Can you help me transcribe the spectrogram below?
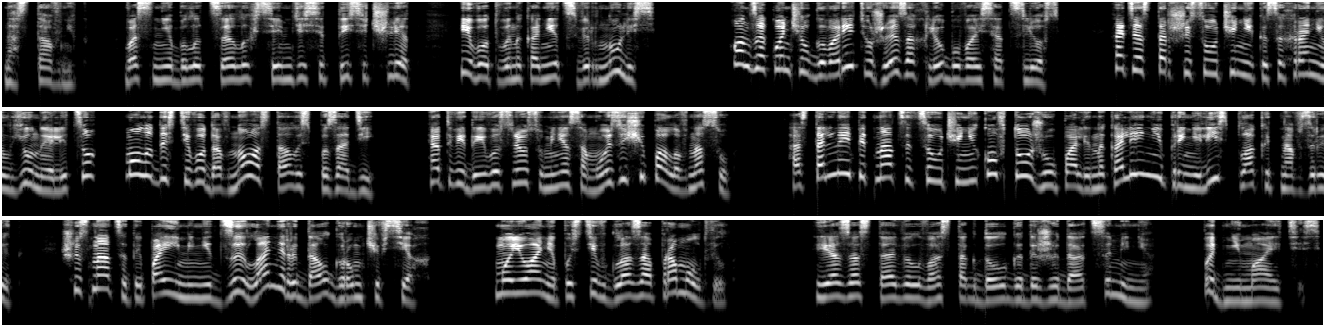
Наставник, вас не было целых 70 тысяч лет, и вот вы, наконец, вернулись. Он закончил говорить, уже захлебываясь от слез. Хотя старший соученик и сохранил юное лицо, молодость его давно осталась позади. От вида его слез у меня самой защипало в носу. Остальные 15 соучеников тоже упали на колени и принялись плакать на взрыд. Шестнадцатый по имени Цзы Лань рыдал громче всех. Мой Юань, опустив глаза, промолвил. «Я заставил вас так долго дожидаться меня. Поднимайтесь,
